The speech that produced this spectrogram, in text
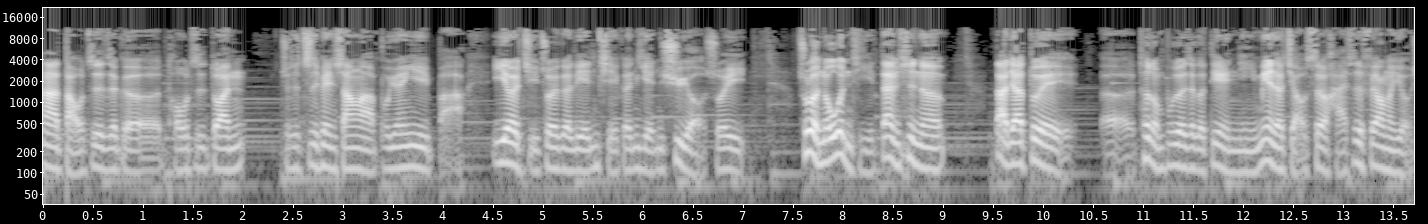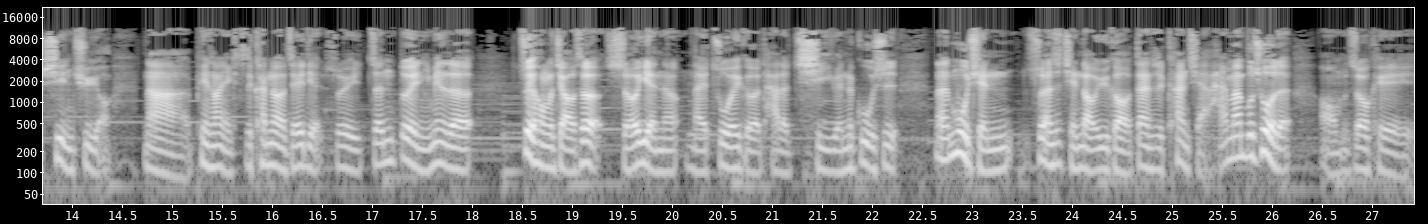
那导致这个投资端就是制片商啊，不愿意把一二集做一个连结跟延续哦，所以出了很多问题。但是呢，大家对呃特种部队这个电影里面的角色还是非常的有兴趣哦。那片商也是看到了这一点，所以针对里面的最红的角色蛇眼呢，来做一个它的起源的故事。那目前虽然是前导预告，但是看起来还蛮不错的哦，我们之后可以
